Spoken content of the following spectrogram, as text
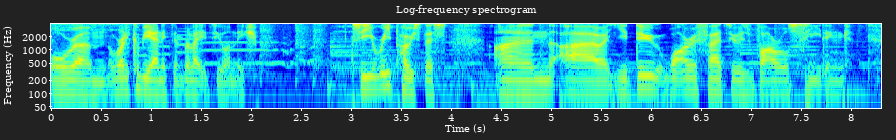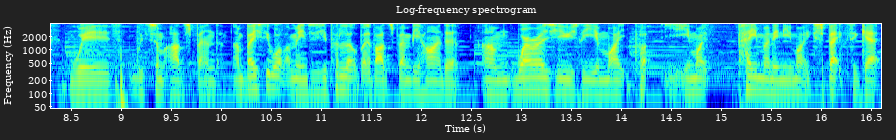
or um, or it could be anything related to your niche. So you repost this, and uh, you do what I refer to as viral seeding with with some ad spend. And basically, what that means is you put a little bit of ad spend behind it. Um, whereas usually you might put you might pay money and you might expect to get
